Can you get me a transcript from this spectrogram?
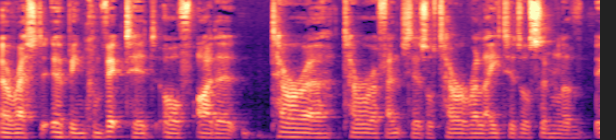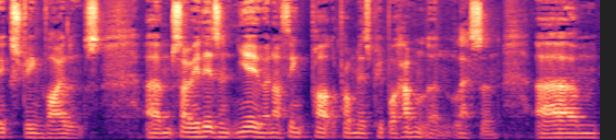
arrested, have been convicted of either terror terror offences or terror related or similar extreme violence. Um, so it isn't new, and I think part of the problem is people haven't learned the lesson. Um,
